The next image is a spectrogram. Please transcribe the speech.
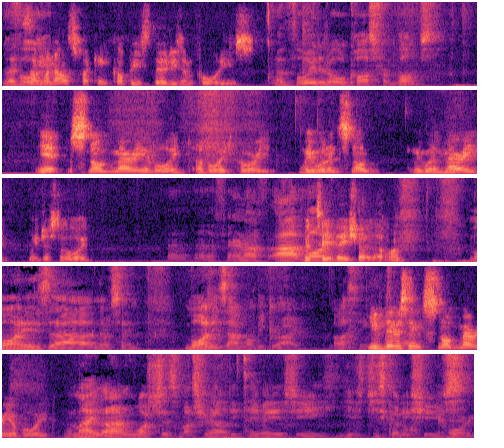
Let Avoid, someone else fucking copies thirties and forties. avoid at all costs from bombs. Yep, snog, marry, avoid, avoid. Corey, we wouldn't snog, we wouldn't marry, we just avoid. Uh, fair enough. Uh, Good mine, TV show that one. mine is uh, never seen it. Mine is uh, Robbie Gray. I think You've never uh, seen Snog Marry Avoid? mate. I don't watch as much reality TV as you. You've just got issues. Corey.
